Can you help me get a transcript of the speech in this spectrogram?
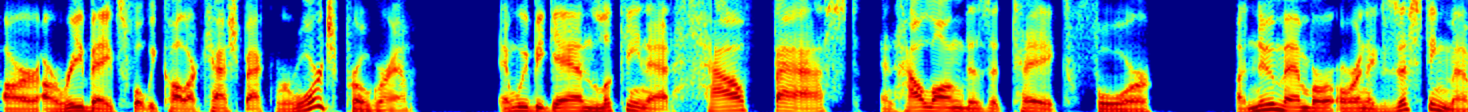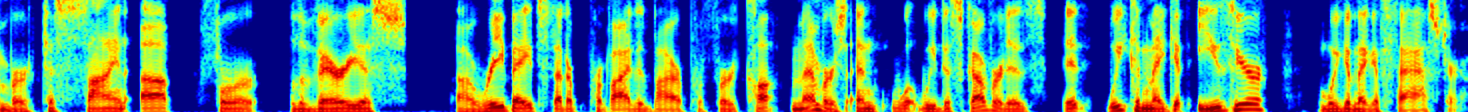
our, our rebates, what we call our cashback rewards program. And we began looking at how fast and how long does it take for a new member or an existing member to sign up for the various uh, rebates that are provided by our preferred co- members. And what we discovered is it we can make it easier, we can make it faster.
